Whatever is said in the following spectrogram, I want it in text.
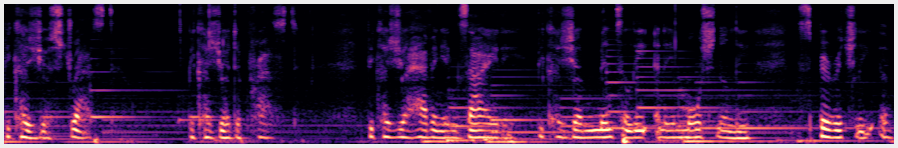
because you're stressed, because you're depressed, because you're having anxiety, because you're mentally and emotionally, spiritually, and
